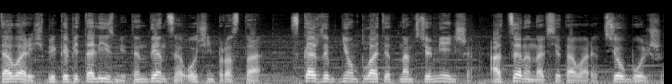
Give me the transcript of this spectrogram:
Товарищ, при капитализме тенденция очень проста. С каждым днем платят нам все меньше, а цены на все товары все больше.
